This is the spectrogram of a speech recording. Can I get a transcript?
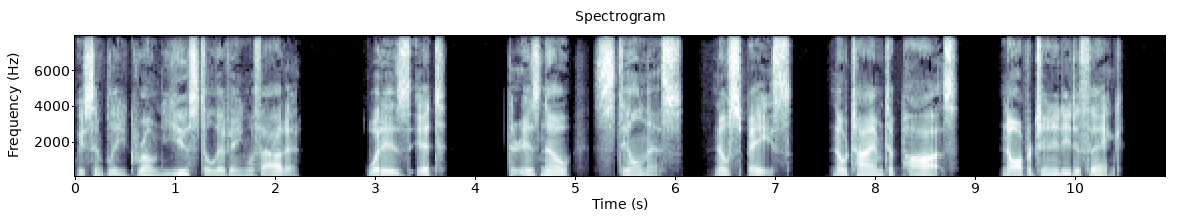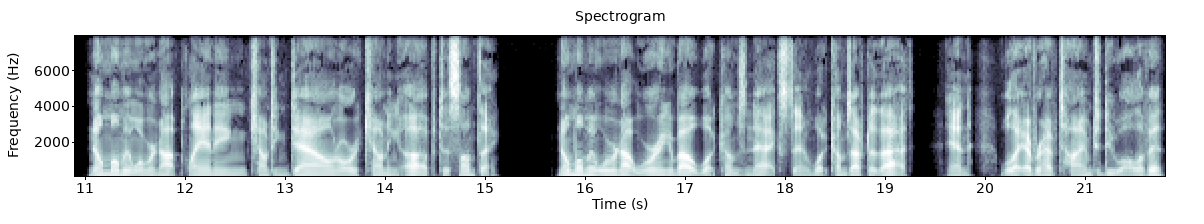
We've simply grown used to living without it. What is it? There is no stillness, no space, no time to pause, no opportunity to think, no moment when we're not planning, counting down, or counting up to something, no moment when we're not worrying about what comes next and what comes after that and will I ever have time to do all of it?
